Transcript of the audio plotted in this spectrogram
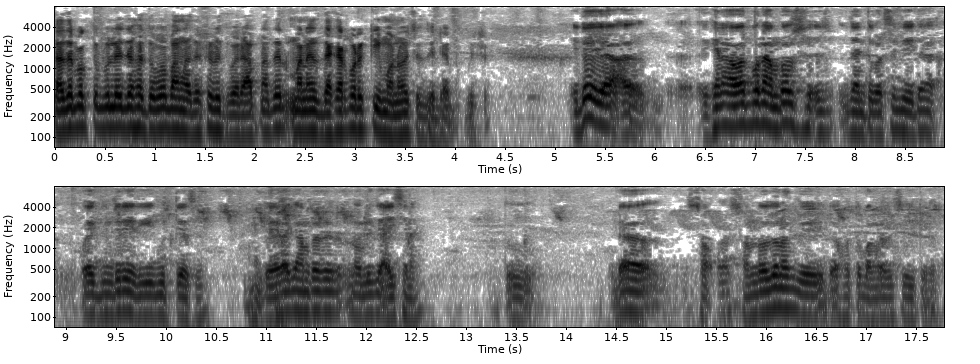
তাদের বক্তব্য বলে যে হয়তো বাংলাদেশের হতে পারে। আপনাদের মানে দেখার পরে কি মনে হয়েছে যে এটা বিষয়? এটা এখানে আওয়ার পরে আমরাও জানতে পারছি যে এটা কয়েকদিন ধরে এদিকে ঘুরতে আছে। এর আগে আমরা নলেজে আইছে না। তো এটা সন্দেহজনক যে এটা হয়তো বাংলাদেশে হইতে পারে।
